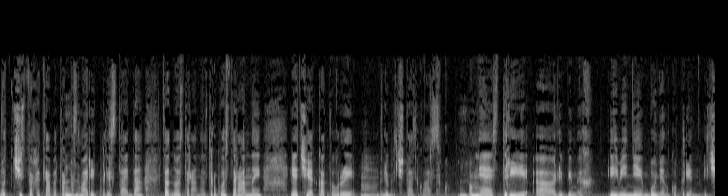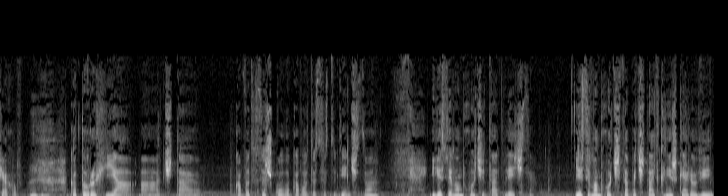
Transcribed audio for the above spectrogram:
вот чисто хотя бы так uh-huh. посмотреть, полистать, да, с одной стороны. С другой стороны, я человек, который м, любит читать классику. Uh-huh. У меня есть три э, любимых имени Бунин, Куприн и Чехов, угу. которых я а, читаю кого-то со школы, кого-то со студенчества. И если вам хочется отвлечься, если вам хочется почитать книжки о любви,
